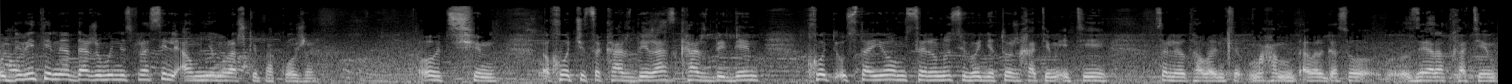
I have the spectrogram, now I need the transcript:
удивительно, даже вы не спросили, а у меня мурашки по коже. Очень хочется каждый раз, каждый день. Хоть устаем, все равно сегодня тоже хотим идти. Салют алейкум, Мухаммад Аваргасу, зиарат хотим.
